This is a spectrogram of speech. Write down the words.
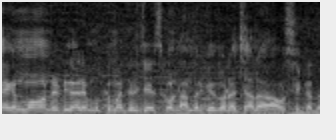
జగన్మోహన్ రెడ్డి గారే ముఖ్యమంత్రి చేసుకుంటే అందరికీ కూడా చాలా ఆవశ్యకత.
